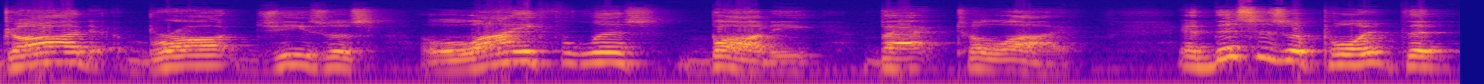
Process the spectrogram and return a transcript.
God brought Jesus' lifeless body back to life. And this is a point that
